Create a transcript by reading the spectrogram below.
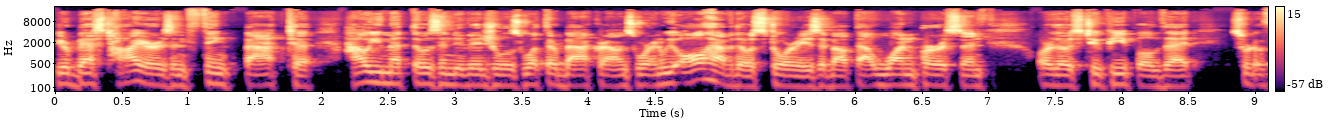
your best hires and think back to how you met those individuals, what their backgrounds were. And we all have those stories about that one person or those two people that sort of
